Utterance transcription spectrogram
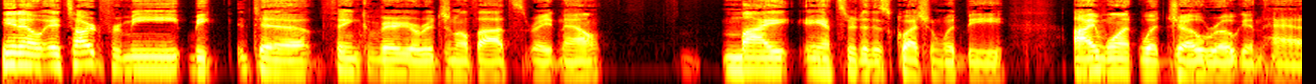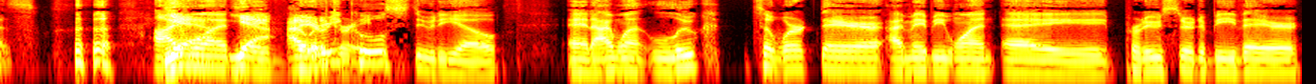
You know, it's hard for me be, to think very original thoughts right now. My answer to this question would be I want what Joe Rogan has. I Yeah, want yeah, a very cool studio, and I want Luke to work there. I maybe want a producer to be there,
